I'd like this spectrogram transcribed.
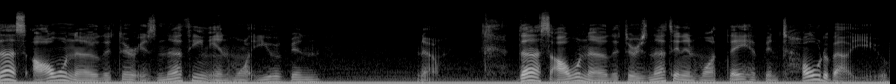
Thus all will know that there is nothing in what you have been. No. Thus all will know that there is nothing in what they have been told about you,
